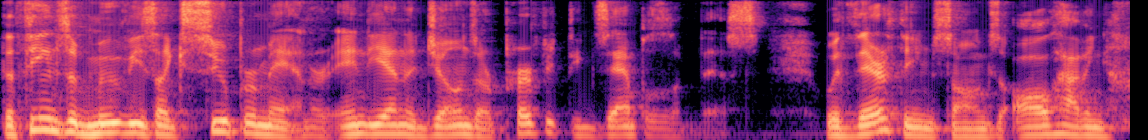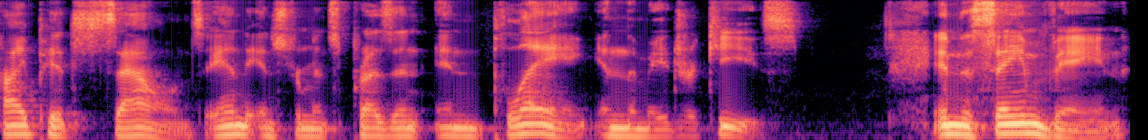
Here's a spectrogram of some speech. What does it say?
The themes of movies like Superman or Indiana Jones are perfect examples of this, with their theme songs all having high pitched sounds and instruments present and playing in the major keys. In the same vein,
